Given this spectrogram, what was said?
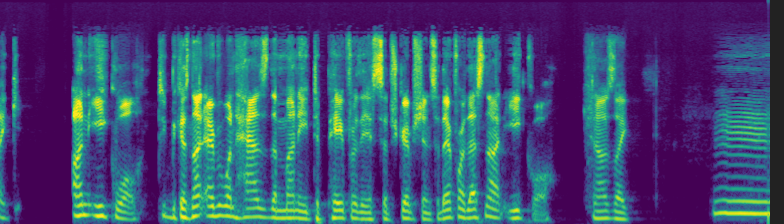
like unequal to, because not everyone has the money to pay for the subscription, so therefore that's not equal. And I was like, hmm.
